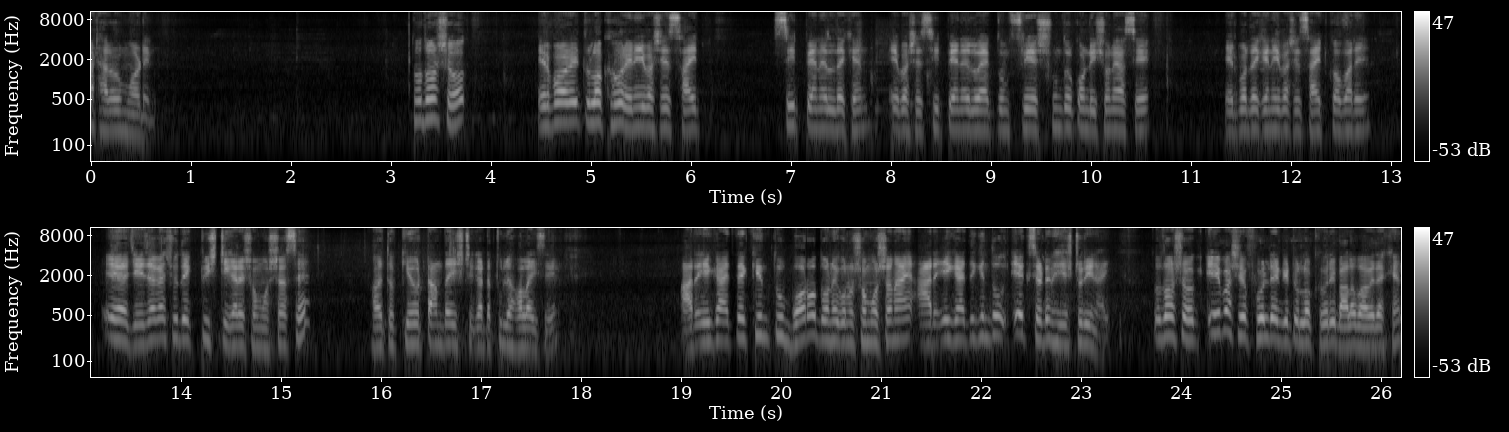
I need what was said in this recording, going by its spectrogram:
আঠারোর মডেল তো দর্শক, এরপর একটু লক্ষ্য করেন, এই পাশে সাইড সিট প্যানেল দেখেন। এই পাশে সিট প্যানেলও একদম ফ্রেশ সুন্দর কন্ডিশনে আছে। এরপর দেখেন এই পাশে সাইড কভারে এ। যে জায়গায় শুধু একটু স্টিকারের সমস্যা আছে। হয়তো কেউ টান্দা স্টিকারটা তুলে ফলাইছে। আর এই গাড়িতে কিন্তু বড় ধরনের কোনো সমস্যা নাই, আর এই গাড়িতে কিন্তু এক্সিডেন্ট হিস্টোরি নাই। তো দর্শক এই পাশে ফুল ট্যাঙ্ক একটু লক্ষ্য করি, ভালোভাবে দেখেন।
